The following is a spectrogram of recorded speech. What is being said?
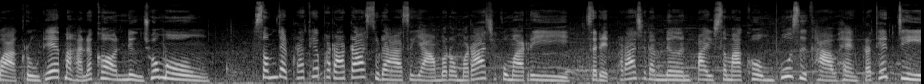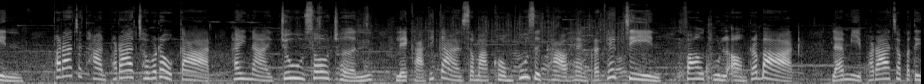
กว่ากรุงเทพมหานคร 1 ชั่วโมง สมเด็จพระเทพรัตนราชสุดาสยามบรมราชกุมารี เสด็จพระราชดำเนินไปสมาคมผู้สื่อข่าวแห่งประเทศจีน พระราชทานพระราชวโรกาส ให้นายจู้โซ่เฉิน เลขาธิการสมาคมผู้สื่อข่าวแห่งประเทศจีน เฝ้าทูลอองพระบาท และมีพระราชปฏิ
